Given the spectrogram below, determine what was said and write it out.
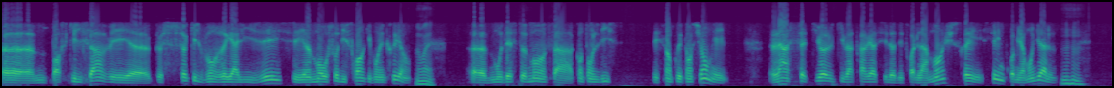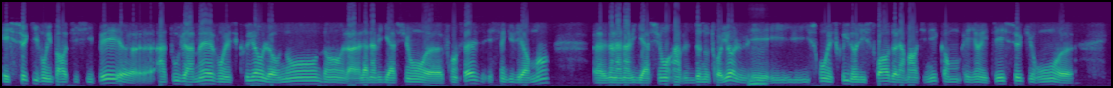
euh, parce qu'ils savent et, euh, que ce qu'ils vont réaliser, c'est un morceau d'histoire qu'ils vont écrire. Ouais. Euh, modestement, ça, quand on le dit, c'est sans prétention, mais là, cette yole qui va traverser le détroit de la Manche, c'est une première mondiale. Mm-hmm. Et ceux qui vont y participer, euh, à tout jamais, vont inscrire leur nom dans la, la navigation euh, française et singulièrement euh, dans la navigation de notre yole. Mmh. Et, ils seront inscrits dans l'histoire de la Martinique comme ayant été ceux qui auront euh,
